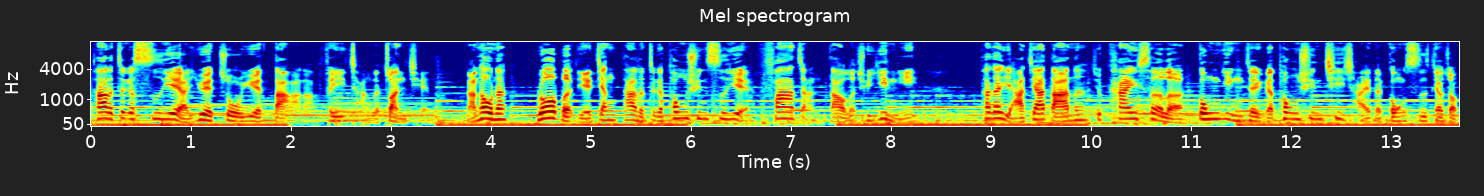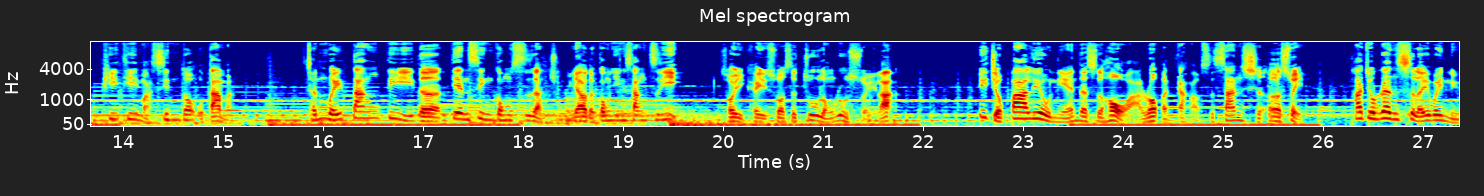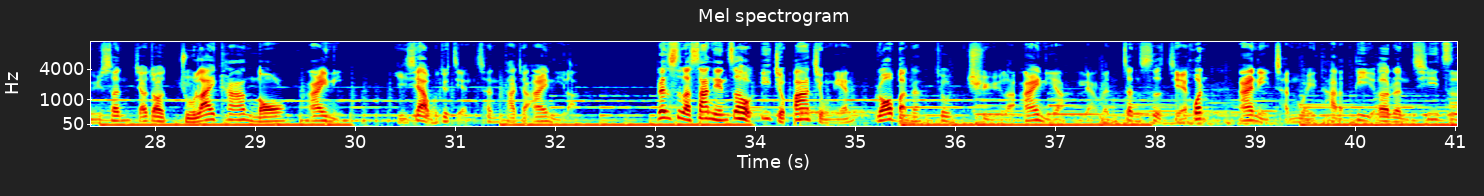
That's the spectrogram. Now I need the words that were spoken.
他的这个事业啊越做越大了，非常的赚钱。然后呢，Robert 也将他的这个通讯事业发展到了去印尼。他在雅加达呢就开设了供应这个通讯器材的公司，叫做 PT 马辛多乌达玛，成为当地的电信公司啊主要的供应商之一，所以可以说是猪笼入水了。一九八六年的时候啊，Robert 刚好是三十二岁，他就认识了一位女生，叫做 Julaika Nor Aini，以下我就简称她叫艾妮了。认识了三年之后，一九八九年，Robert 呢就娶了艾妮啊，两人正式结婚，艾妮成为他的第二任妻子。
